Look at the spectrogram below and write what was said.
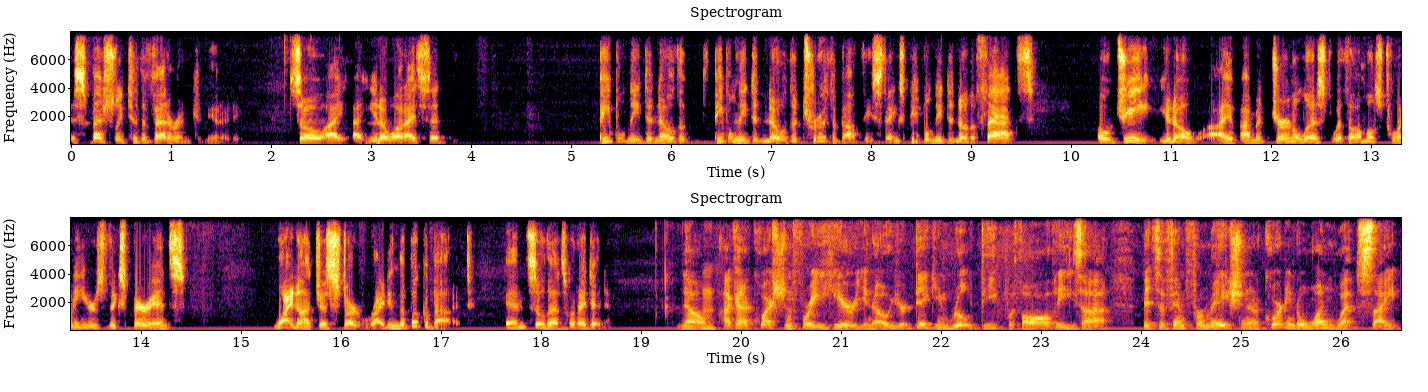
especially to the veteran community. So I, I you know what I said people need to know the people need to know the truth about these things. People need to know the facts. Oh, gee, you know, I, I'm a journalist with almost 20 years of experience. Why not just start writing the book about it? And so that's what I did. Now, I got a question for you here. You know, you're digging real deep with all these uh, bits of information, and according to one website,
